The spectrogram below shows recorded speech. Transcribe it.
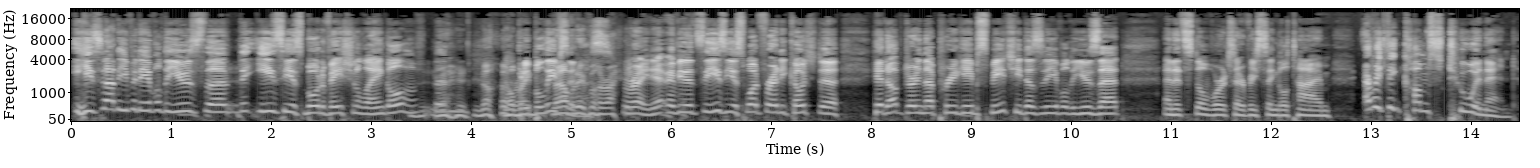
He's not even able to use the, the easiest motivational angle. No, Nobody right. believes Nobody in us. right. Right. I mean, it's the easiest one for any coach to hit up during that pregame speech. He doesn't able to use that, and it still works every single time. Everything comes to an end.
